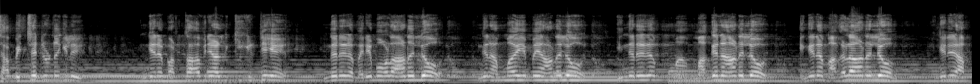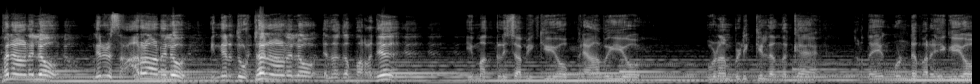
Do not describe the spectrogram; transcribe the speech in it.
ശപിച്ചിട്ടുണ്ടെങ്കിൽ ഇങ്ങനെ ഭർത്താവിനെ എനിക്ക് കിട്ടിയേ ഇങ്ങനെ ഒരു മരുമോളാണല്ലോ ഇങ്ങനെ അമ്മായിമ്മയാണല്ലോ ഇങ്ങനെ ഒരു മകനാണല്ലോ ഇങ്ങനെ മകളാണല്ലോ ഇങ്ങനെ ഒരു അപ്പനാണല്ലോ ഇങ്ങനെ ഒരു സാറാണല്ലോ ഇങ്ങനെ ദുഷ്ടനാണല്ലോ എന്നൊക്കെ പറഞ്ഞ് ഈ മക്കൾ ശപിക്കുകയോ പ്രാവുകയോ ഗുണം പിടിക്കില്ലെന്നൊക്കെ ഹൃദയം കൊണ്ട് പറയുകയോ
